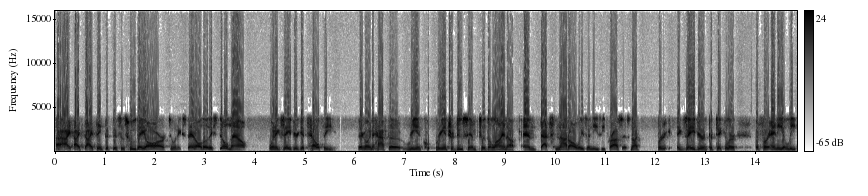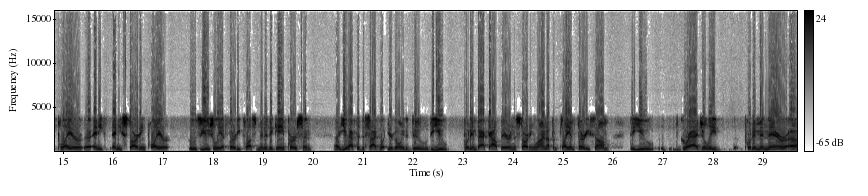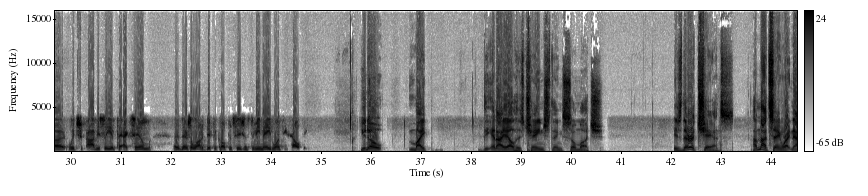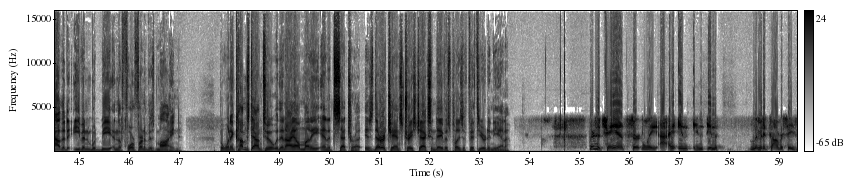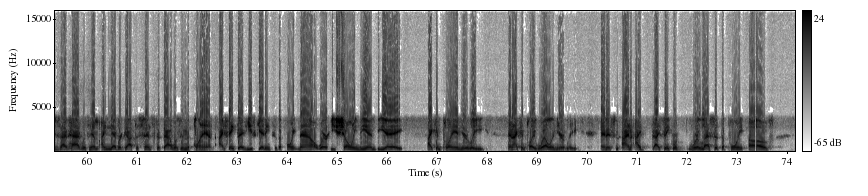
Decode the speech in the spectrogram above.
I, I I think that this is who they are to an extent, although they still now, when Xavier gets healthy, they're going to have to re- reintroduce him to the lineup, and that's not always an easy process. Not for Xavier in particular, but for any elite player, uh, any any starting player who's usually a 30 plus minute a game person. Uh, you have to decide what you're going to do. Do you put him back out there in the starting lineup and play him 30 some? Do you gradually put him in there, uh, which obviously impacts him? Uh, there's a lot of difficult decisions to be made once he's healthy. You know, Mike, the NIL has changed things so much. Is there a chance? I'm not saying right now that it even would be in the forefront of his mind. But when it comes down to it with NIL money and etc., is there a chance Trayce Jackson Davis plays a fifth year at Indiana? There's a chance, certainly. I, in in in the limited conversations I've had with him, I never got the sense that that was in the plan. I think that he's getting to the point now where he's showing the NBA, I can play in your league, and I can play well in your league. And it's I I, I think we're we're less at the point of.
